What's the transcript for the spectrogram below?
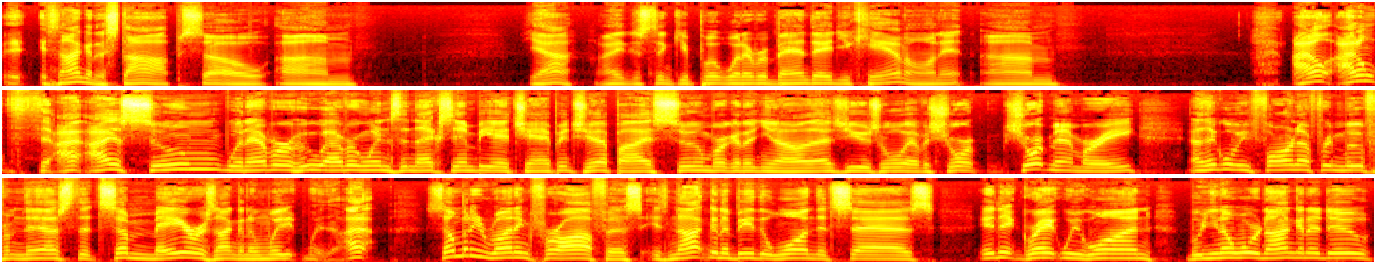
it, it's not going to stop. So, um, yeah, I just think you put whatever band aid you can on it. Um, I don't. I don't. Th- I, I assume whenever whoever wins the next NBA championship, I assume we're gonna, you know, as usual, we have a short short memory. I think we'll be far enough removed from this that some mayor is not going to win. I, somebody running for office is not going to be the one that says, "Isn't it great we won?" But you know what we're not going to do?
